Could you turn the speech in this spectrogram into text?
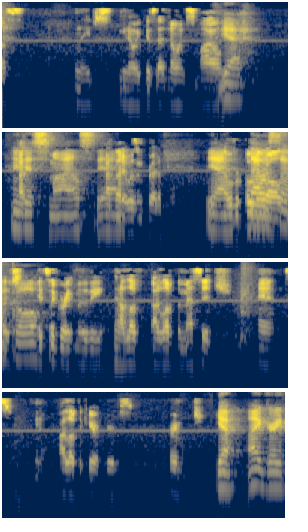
us and they just you know it gives that knowing smile yeah. He I- just smiles. Yeah, i thought it was incredible yeah. Over, overall so it's, cool. it's a great movie and i love i love the message and you know i love the characters very much Yeah, I agree.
